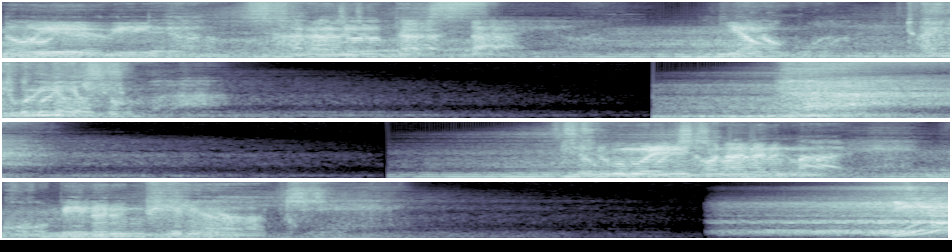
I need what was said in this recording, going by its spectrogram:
너의 위대함 사라졌다, 사이오. 영원 되돌려주마. 죽음을 전하는 말에 고비는 필요 없지. 이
